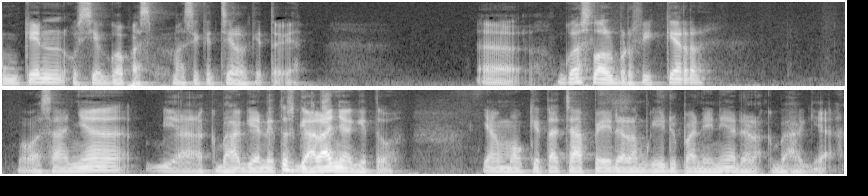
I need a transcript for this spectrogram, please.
mungkin usia gue pas masih kecil gitu ya. Uh, gue selalu berpikir bahwasanya ya kebahagiaan itu segalanya gitu. Yang mau kita capai dalam kehidupan ini adalah kebahagiaan.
